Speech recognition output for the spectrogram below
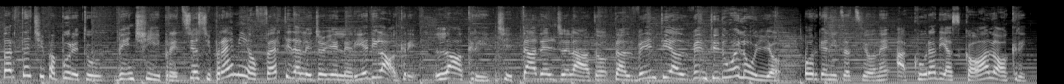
Partecipa pure tu. Vinci i preziosi premi offerti dalle gioiellerie di Locri. Locri, città del gelato, dal 20 al 22 luglio. Organizzazione a cura di Ascoa Locri.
